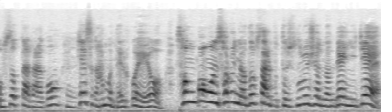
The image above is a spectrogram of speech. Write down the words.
없었다라고 네. 해석을 하면 될 거예요. 성공은 38살부터 들으셨는데 이제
